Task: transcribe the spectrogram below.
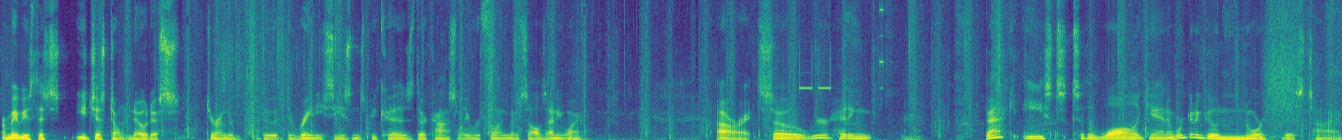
Or maybe it's that you just don't notice during the, the, the rainy seasons because they're constantly refilling themselves anyway. Alright, so we're heading back east to the wall again, and we're going to go north this time.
